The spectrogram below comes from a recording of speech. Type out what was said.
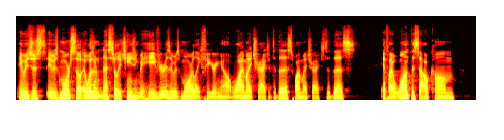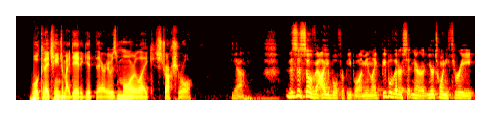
it was just it was more so it wasn't necessarily changing behaviors it was more like figuring out why am i attracted to this? Why am i attracted to this? If i want this outcome what could i change in my day to get there? It was more like structural. Yeah. This is so valuable for people. I mean like people that are sitting there you're 23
